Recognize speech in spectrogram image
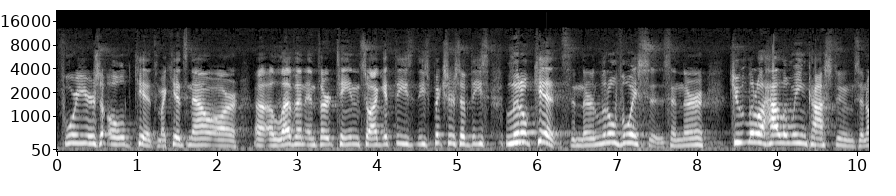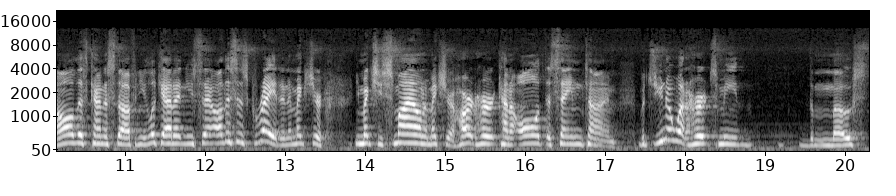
four years old kids. My kids now are uh, 11 and 13, so I get these, these pictures of these little kids and their little voices and their cute little Halloween costumes and all this kind of stuff. And you look at it and you say, oh, this is great. And it makes, your, it makes you smile and it makes your heart hurt kind of all at the same time. But you know what hurts me the most?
